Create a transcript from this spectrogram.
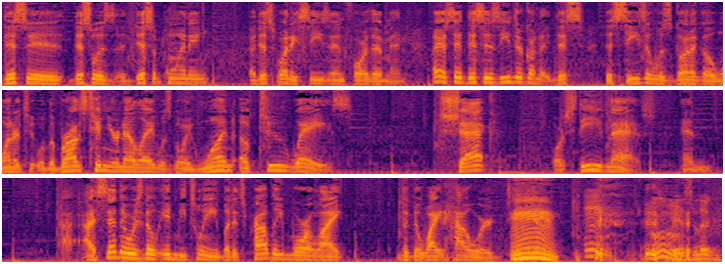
this is this was a disappointing a disappointing season for them, and like I said, this is either gonna this the season was gonna go one or two. Well, LeBron's tenure in LA was going one of two ways: Shaq or Steve Nash, and I, I said there was no in between, but it's probably more like the Dwight Howard tenure It's looking.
